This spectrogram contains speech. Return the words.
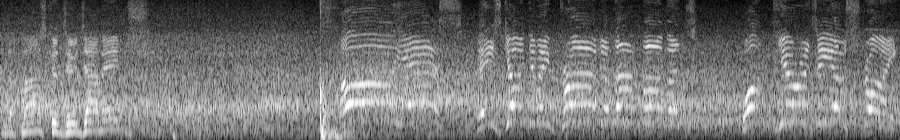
And the pass could do damage. What purity of strike!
